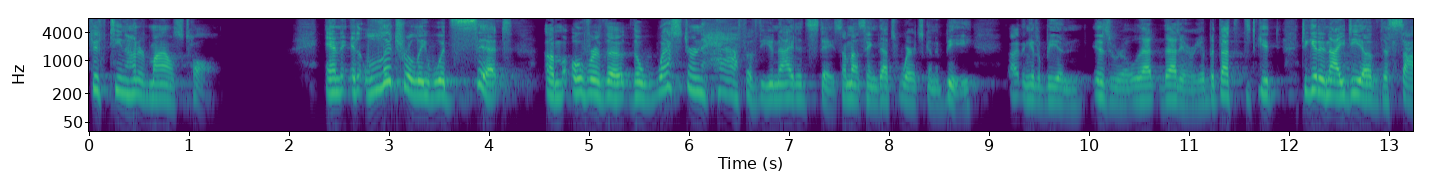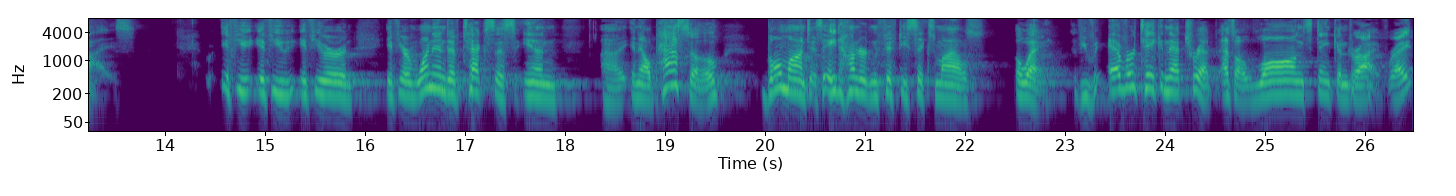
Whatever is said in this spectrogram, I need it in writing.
1,500 miles tall. And it literally would sit um, over the, the western half of the United States. I'm not saying that's where it's going to be. I think it'll be in Israel, that, that area, but that's to get, to get an idea of the size if you if you if you're if you're one end of Texas in uh, in El Paso, Beaumont is 856 miles away. If you've ever taken that trip, that's a long stinking drive, right?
